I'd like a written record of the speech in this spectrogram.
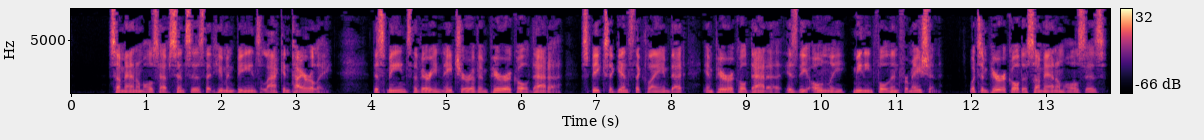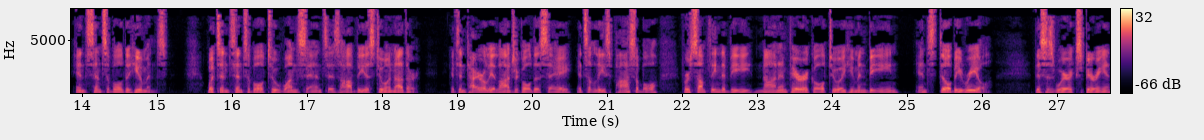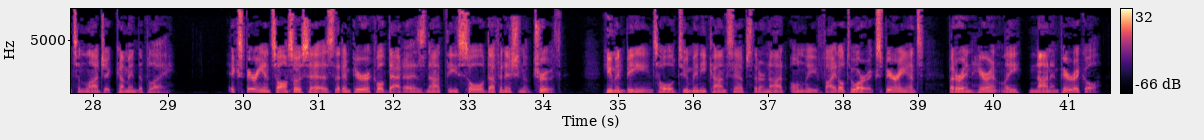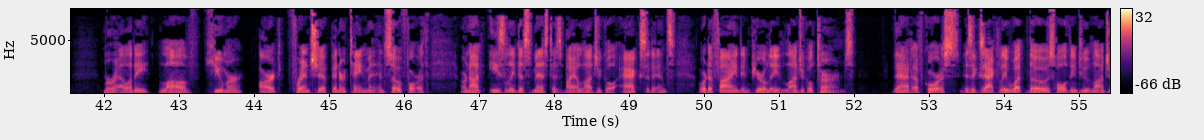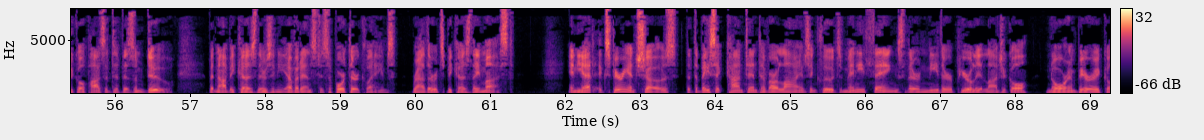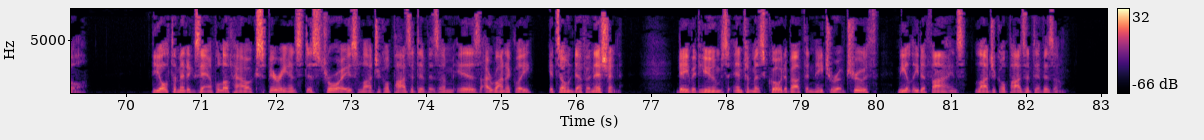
Some animals have senses that human beings lack entirely. This means the very nature of empirical data speaks against the claim that empirical data is the only meaningful information. What's empirical to some animals is insensible to humans. What's insensible to one sense is obvious to another, it's entirely logical to say it's at least possible for something to be non-empirical to a human being and still be real. This is where experience and logic come into play. Experience also says that empirical data is not the sole definition of truth. Human beings hold to many concepts that are not only vital to our experience, but are inherently non-empirical. Morality, love, humor, art, friendship, entertainment, and so forth are not easily dismissed as biological accidents or defined in purely logical terms. That, of course, is exactly what those holding to logical positivism do, but not because there's any evidence to support their claims, rather it's because they must. And yet, experience shows that the basic content of our lives includes many things that are neither purely logical nor empirical. The ultimate example of how experience destroys logical positivism is, ironically, its own definition. David Hume's infamous quote about the nature of truth neatly defines logical positivism.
